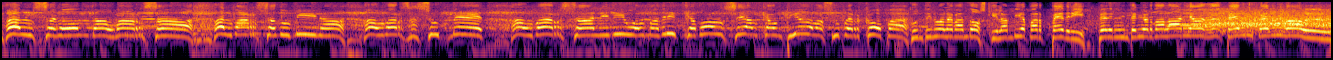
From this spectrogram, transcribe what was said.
El segon del Barça! El Barça domina! El Barça sotmet! El Barça li diu al Madrid que vol ser el campió de la Supercopa! Continua Lewandowski, l'envia per Pedri. Pedri a l'interior de l'àrea. Pedri, Pedri, gol!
